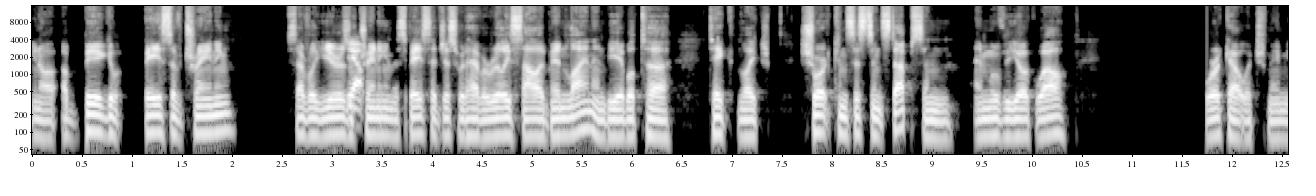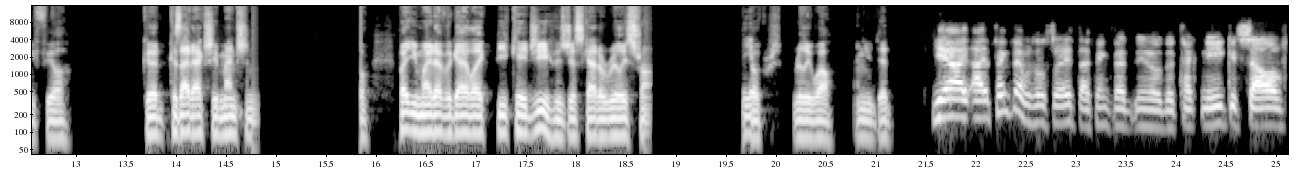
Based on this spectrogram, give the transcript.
you know, a big base of training, several years Yeah. of training in the space that just would have a really solid midline and be able to take like short, consistent steps and and move the yoke well. Workout, which made me feel good because I'd actually mentioned. But you might have a guy like BKG who's just got a really strong yoke really well, and you did. Yeah, I, I think that was also it. I think that you know the technique itself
